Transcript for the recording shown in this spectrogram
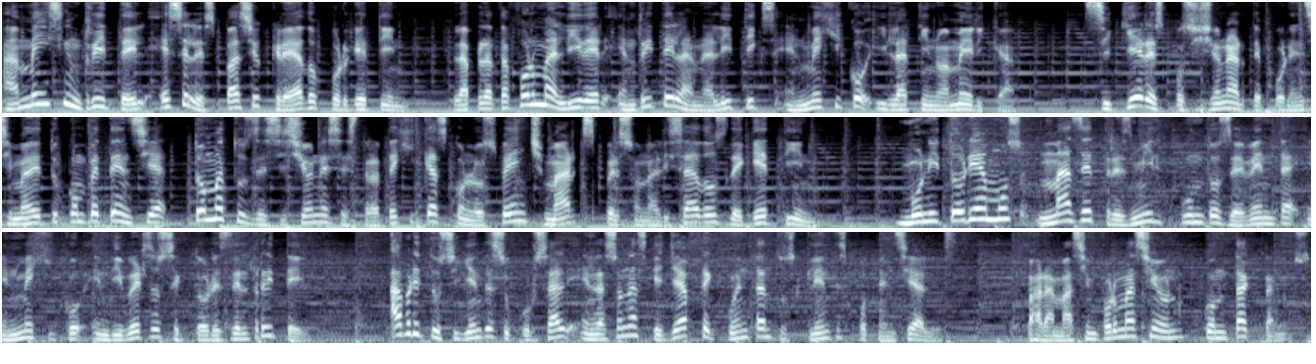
Amazing Retail es el espacio creado por Getin, la plataforma líder en retail analytics en México y Latinoamérica. Si quieres posicionarte por encima de tu competencia, toma tus decisiones estratégicas con los benchmarks personalizados de Getin. Monitoreamos más de 3.000 puntos de venta en México en diversos sectores del retail. Abre tu siguiente sucursal en las zonas que ya frecuentan tus clientes potenciales. Para más información, contáctanos.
